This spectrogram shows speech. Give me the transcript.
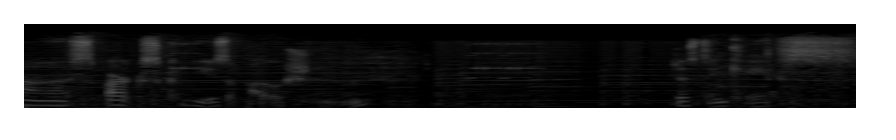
Uh, Sparks could use a potion. Just in case.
